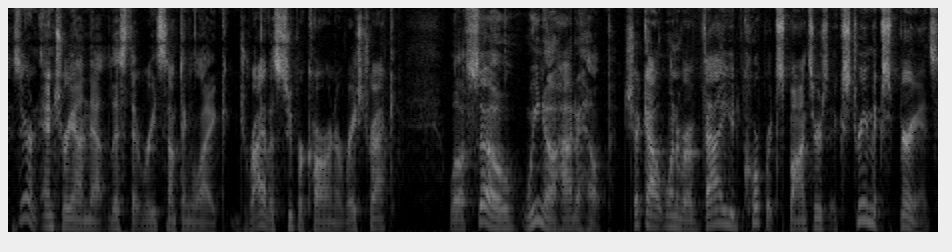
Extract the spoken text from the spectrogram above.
Is there an entry on that list that reads something like drive a supercar on a racetrack? Well, if so, we know how to help. Check out one of our valued corporate sponsors, Extreme Experience.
